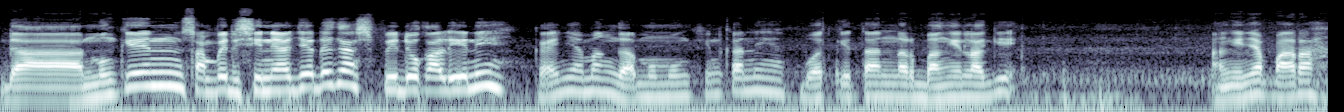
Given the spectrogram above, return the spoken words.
Dan mungkin sampai di sini aja deh guys video kali ini. Kayaknya emang nggak memungkinkan nih buat kita nerbangin lagi. Anginnya parah.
